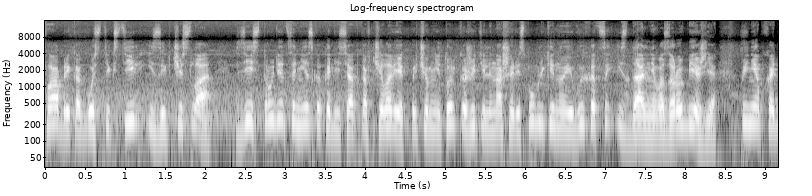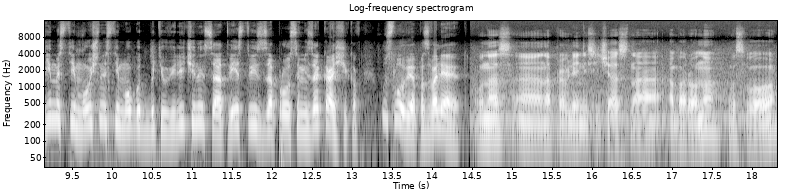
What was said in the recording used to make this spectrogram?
Фабрика «Гостекстиль» из их числа – Здесь трудятся несколько десятков человек, причем не только жители нашей республики, но и выходцы из дальнего зарубежья. При необходимости мощности могут быть увеличены в соответствии с запросами заказчиков. Условия позволяют. У нас э, направление сейчас на оборону, ВСВО,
